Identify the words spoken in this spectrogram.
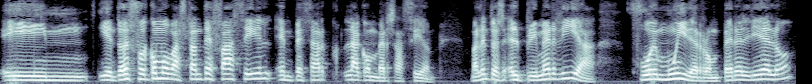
Y, y entonces fue como bastante fácil empezar la conversación. ¿Vale? Entonces, el primer día fue muy de romper el hielo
